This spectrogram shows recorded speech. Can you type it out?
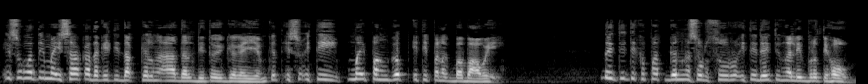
Isu nga ti may isa kadagiti dakkel nga adal dito'y gagayem ket isu iti may panggap iti panagbabawi. Dahiti ti kapatgan nga sursuro iti dayto nga libro ti Hob.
